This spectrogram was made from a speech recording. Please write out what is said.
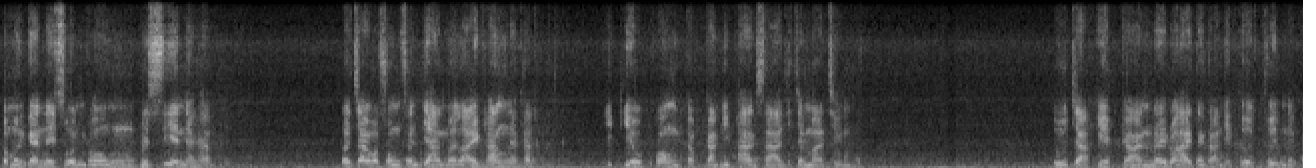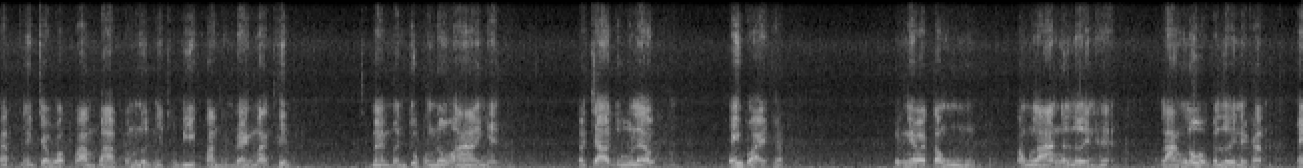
ก็เหมือนกันในส่วนของคริสเตียนนะครับพระเจ้าก็ส่งสัญญาณมาหลายครั้งนะครับ ที่เกี่ยวข้องกับการพิพากษาที่จะมาถึง ดูจากเหตุการณ์ร้ายๆต่างๆที่เกิดขึ้นนะครับ เนื่องจากว่าความบาปของมนุษย์นี่ทวีความรุนแรงมากขึ้นใช่ไหมเหมือนยุคของโนอาห์อย่างเงี้ยพระเจ้าดูแล้วไม่ไหวครับเป็นไงว่าต้องต้องล้างกันเลยนะฮะล้างโลกกันเลยนะครับ ให้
